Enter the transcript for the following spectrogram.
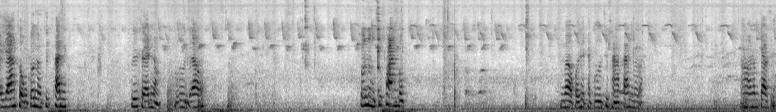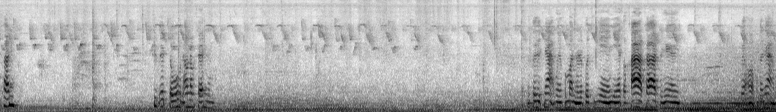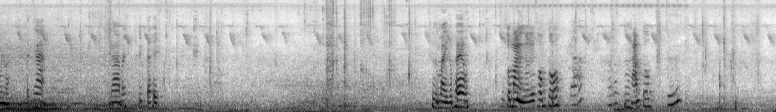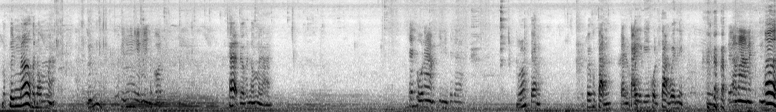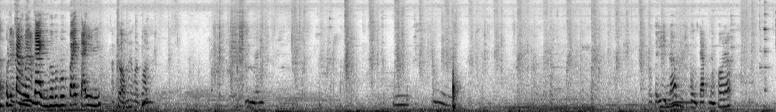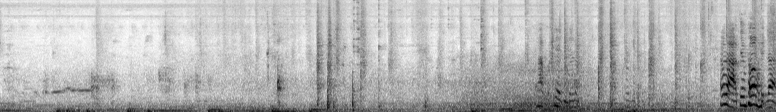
ช้ยางส่งต้นหนึ่งสิบพันซื้อแสนหนึ่งมืออื่นก็เอาต้นหนึ่งสิบพันผมมันว่าเขาเห็ดให้ปืนสิบห้าพันไหมวะเอาน้ำเจ้าสิบพันสิบเอ็ดโตมันเอาน้ำแสนหนึ่งมันก็เห็ดยากเหมือนกับมันอะไรก็สิแง่แง่ก็ฆ่าฆ่าแต่แง่ ไม่ออกก็ยากมันวะเห็ดยากนามันติดกระเห็ดซื้อใหม่ก็แพงตัวใหม่เลยท้องโตถามโตมากินเนาะขนมอะกินให้ยังเล่นก่อนแค่เดี๋ยวขนมมาได้ใช้โทน้ำกินไปได้ร้องจัง ไปคนตั้งกันไกลดีคนตั้งไว้นี่ ไปเอามาไหมเออคนที่ตั้งไว้ใกล้นี่เพิ่นเพิ่นไปไกลนี่เอาจอมให้คนพร้อมกินเลยเราไปอิ่มแล้วเพิ่งจับหนึ่งพอแล้ว ภาพประเทศอยู่ได้แล้ว ถ้าว่าเจียงทองเห็ดได้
